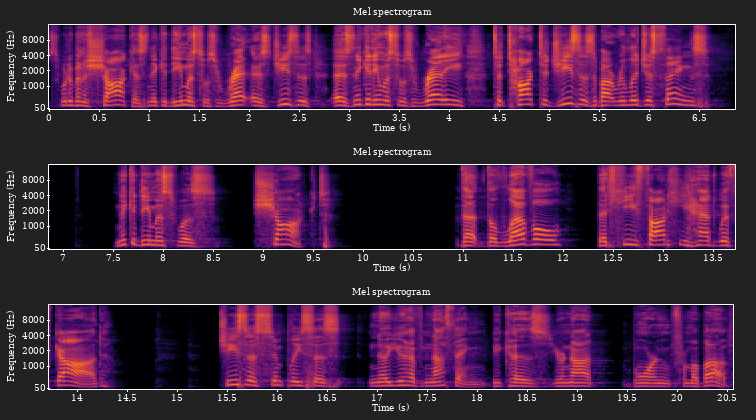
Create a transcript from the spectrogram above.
This would have been a shock as Nicodemus was re- as Jesus as Nicodemus was ready to talk to Jesus about religious things. Nicodemus was shocked that the level that he thought he had with God, Jesus simply says, "No, you have nothing because you're not born from above.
